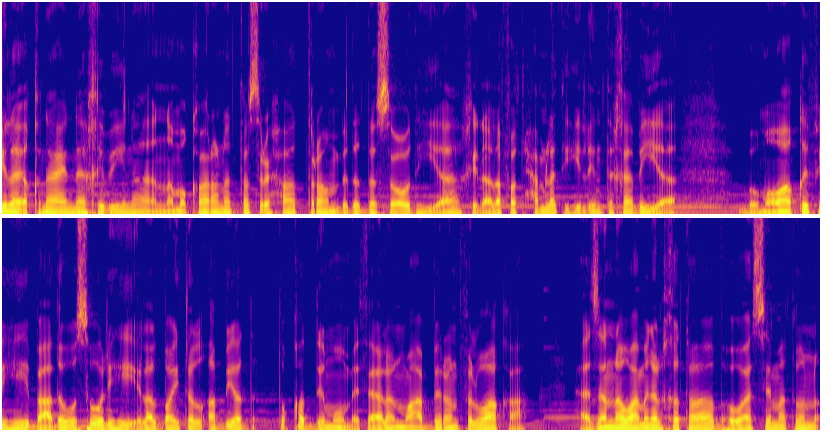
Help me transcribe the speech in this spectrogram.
إلى إقناع الناخبين أن مقارنة تصريحات ترامب ضد السعودية خلال فتح حملته الانتخابية بمواقفه بعد وصوله إلى البيت الأبيض تقدم مثالا معبرا في الواقع. هذا النوع من الخطاب هو سمة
